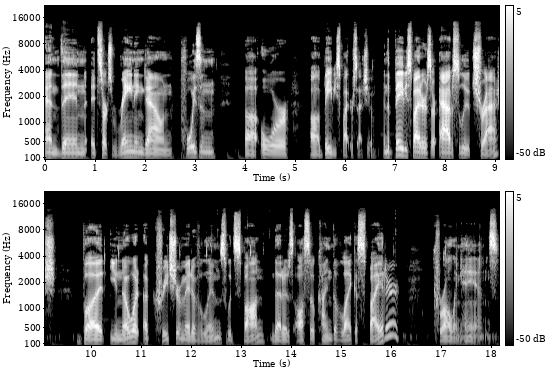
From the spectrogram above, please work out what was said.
And then it starts raining down poison uh, or uh, baby spiders at you. And the baby spiders are absolute trash. But you know what a creature made of limbs would spawn that is also kind of like a spider? Crawling hands.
